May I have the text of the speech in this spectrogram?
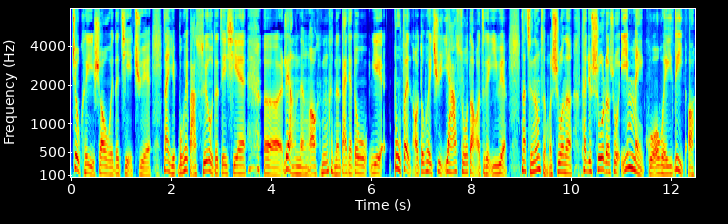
就可以稍微的解决。那也不会把所有的这些呃量能啊，很可能大家都也部分哦都会去压缩到这个医院。那陈总怎么说呢？他就说了说，以美国为例啊，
